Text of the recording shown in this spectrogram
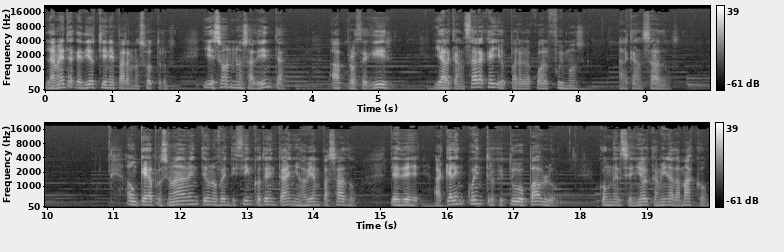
la meta que Dios tiene para nosotros, y eso nos alienta a proseguir y a alcanzar aquello para lo cual fuimos alcanzados. Aunque aproximadamente unos 25 o 30 años habían pasado desde aquel encuentro que tuvo Pablo con el Señor camino a Damasco,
